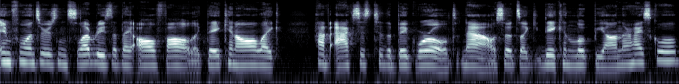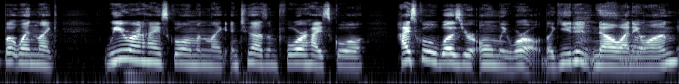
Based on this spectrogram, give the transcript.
influencers and celebrities that they all follow. Like they can all like have access to the big world now. So it's like they can look beyond their high school. But when like we were in high school and when like in 2004 high school, high school was your only world. Like you didn't know so- anyone.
